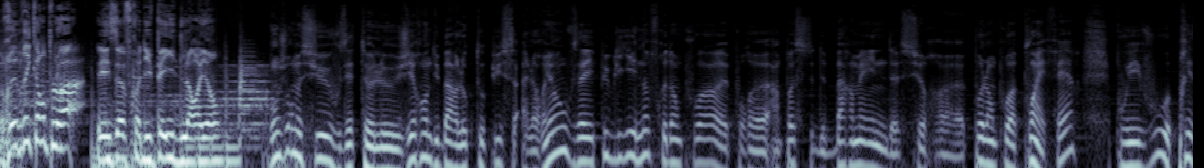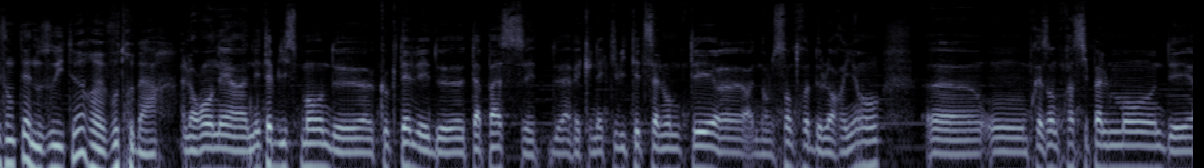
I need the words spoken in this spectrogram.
Rubrique emploi, les offres du pays de Lorient. Bonjour monsieur, vous êtes le gérant du bar L'Octopus à Lorient. Vous avez publié une offre d'emploi euh, pour euh, un poste de barmaid sur euh, pôle emploi.fr. Pouvez-vous présenter à nos auditeurs votre bar? Alors on est un établissement de cocktails et de tapas avec une activité de salon de thé dans le centre de Lorient. On présente principalement des,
